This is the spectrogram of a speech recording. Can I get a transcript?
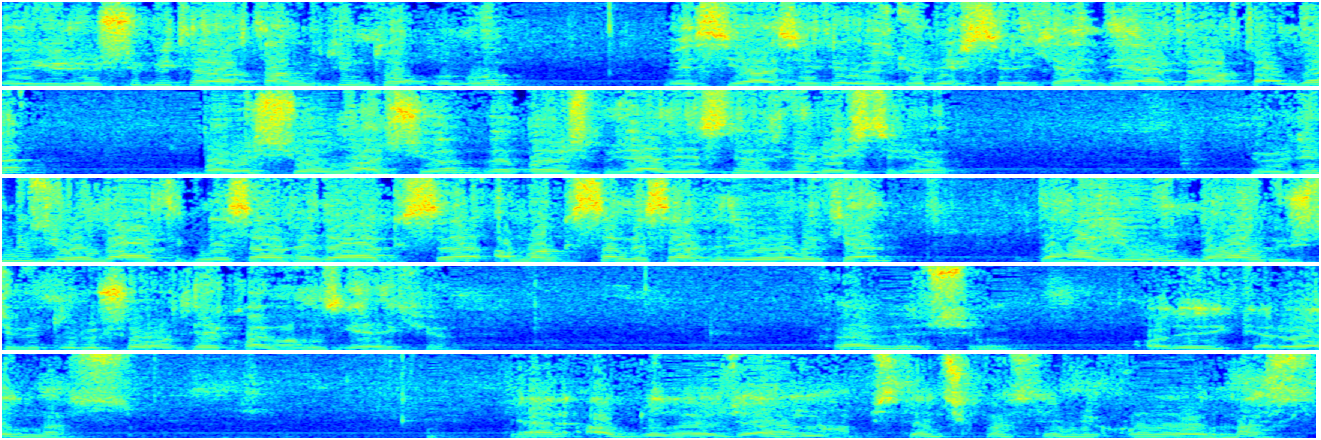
ve yürüyüşü bir taraftan bütün toplumu ve siyaseti özgürleştirirken diğer taraftan da barış yolunu açıyor ve barış mücadelesini özgürleştiriyor. Yürüdüğümüz yolda artık mesafe daha kısa ama kısa mesafede yol alırken daha yoğun, daha güçlü bir duruşu ortaya koymamız gerekiyor. Kardeşim o dedikleri olmaz. Yani Abdullah Öcalan'ın hapisten çıkması diye bir konu olmaz.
